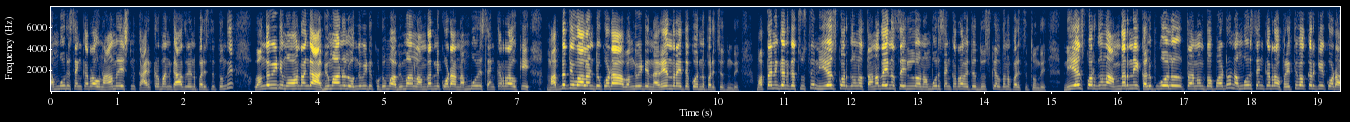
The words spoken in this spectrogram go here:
నంబూరి శంకర్రావు నామినేషన్ కార్యక్రమానికి హాజరైన పరిస్థితి ఉంది. వంగవీటి మోహన్ రంగా అభిమానులు వంగవీటి కుటుంబ అభిమానులు అందరినీ కూడా నంబూరి శంకర్రావుకి మద్దతు ఇవ్వాలంటూ కూడా వంగవీటి నరేంద్ర అయితే కోరిన పరిస్థితి ఉంది. మొత్తానికి కనుక చూస్తే నియోజకవర్గంలో తనదైన శైలిలో నంబూరి శంకర్రావు అయితే దూసుకెళ్తున్న పరిస్థితి ఉంది. నియోజకవర్గంలో అందరినీ కలుపుకోలుతనంతో పాటు నంబూరి శంకర్రావు ప్రతి ఒక్కరికి కూడా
